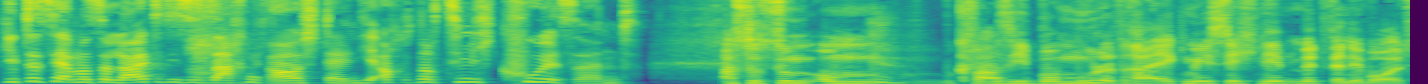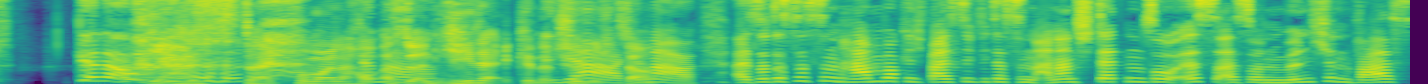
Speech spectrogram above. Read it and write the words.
Gibt es ja immer so Leute, die so Sachen rausstellen, die auch noch ziemlich cool sind. Achso, zum, um quasi Bermuda-Dreieck mäßig, nehmt mit, wenn ihr wollt. Genau. Ja, das ist direkt vor meiner Haus, Genau. also an jeder Ecke natürlich, ja, klar. genau. Also das ist in Hamburg, ich weiß nicht, wie das in anderen Städten so ist. Also in München war es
